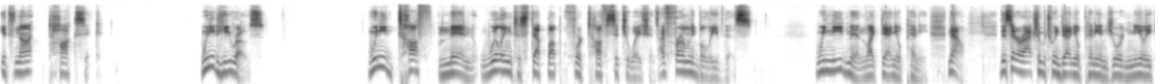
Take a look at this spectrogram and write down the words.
it's not toxic. We need heroes. We need tough men willing to step up for tough situations. I firmly believe this. We need men like Daniel Penny. Now, this interaction between Daniel Penny and Jordan Neely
